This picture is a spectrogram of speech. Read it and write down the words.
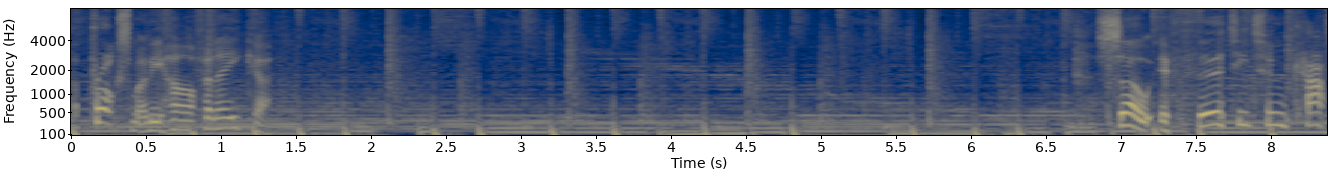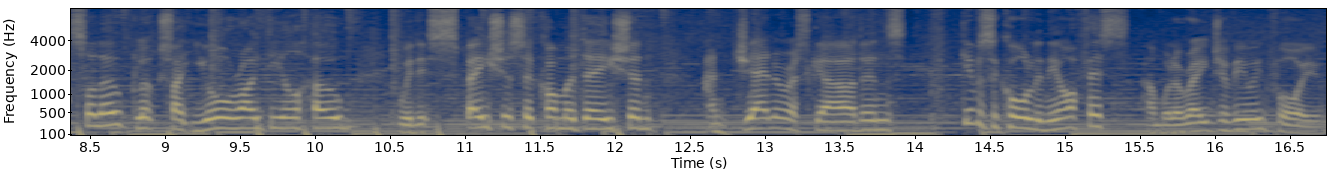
approximately half an acre. So if 32 Castle Oak looks like your ideal home with its spacious accommodation and generous gardens, give us a call in the office and we'll arrange a viewing for you.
